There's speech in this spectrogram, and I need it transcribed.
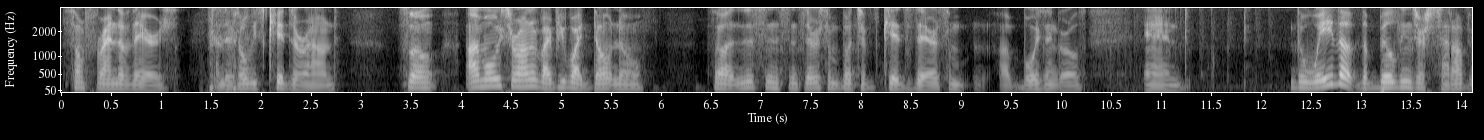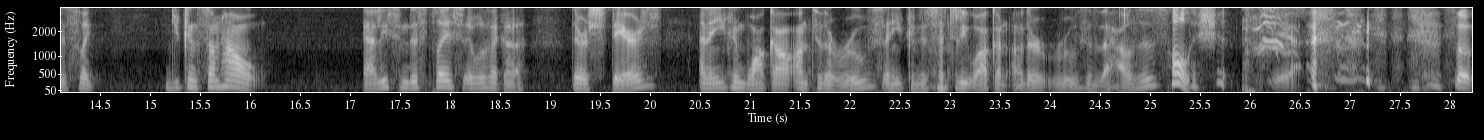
some friend of theirs, and there's always kids around. So I'm always surrounded by people I don't know. So in this instance, there were some bunch of kids there, some uh, boys and girls, and the way the the buildings are set up, it's like you can somehow, at least in this place, it was like a there are stairs, and then you can walk out onto the roofs, and you can essentially walk on other roofs of the houses. Holy shit. Yeah. so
